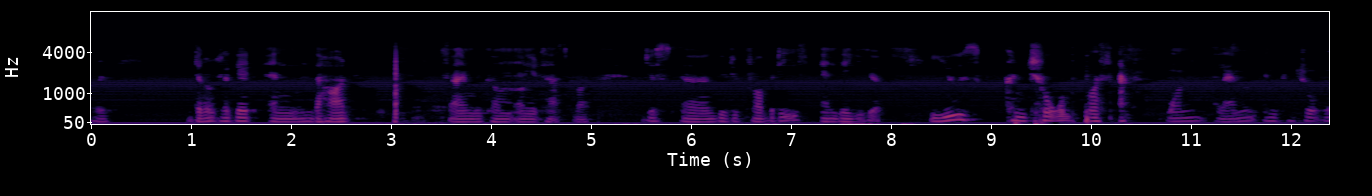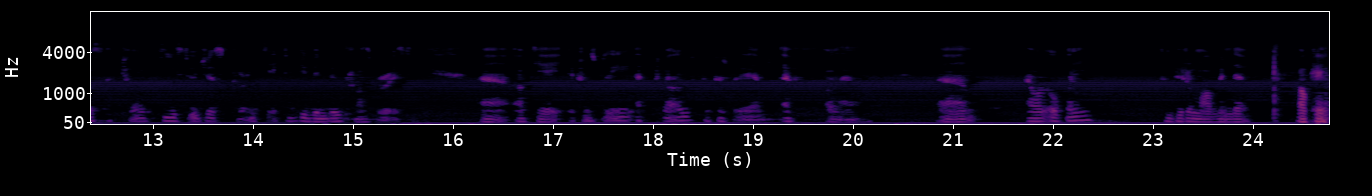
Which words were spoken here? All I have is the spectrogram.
sorry double click it and the hard sign will come on your taskbar. Just uh, go to properties and there you go. Use control plus F1 11 and control plus F12 keys to adjust currency activity window transparency. Uh, okay it was playing F12 because F11 um, I will open computer mod window. Okay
